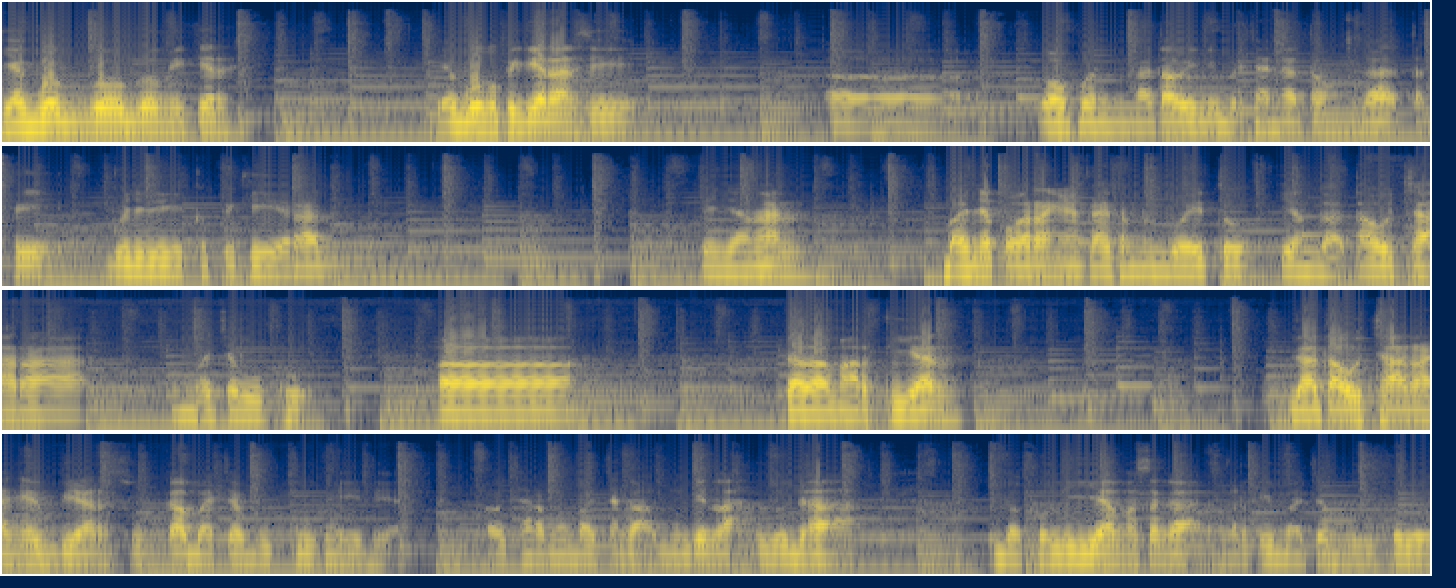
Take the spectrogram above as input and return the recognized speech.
Ya gue gue gue mikir, ya gue kepikiran sih. eh, walaupun nggak tahu ini bercanda atau enggak, tapi gue jadi kepikiran. Jangan-jangan banyak orang yang kayak temen gue itu yang nggak tahu cara membaca buku. Eh dalam artian nggak tahu caranya biar suka baca buku kayak gitu ya. Tahu cara membaca nggak mungkin lah, lu udah udah kuliah masa nggak ngerti baca buku lu?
